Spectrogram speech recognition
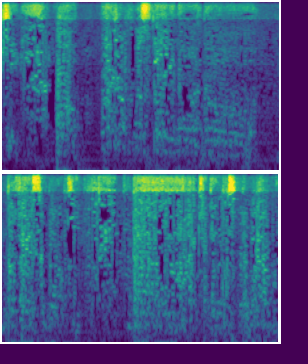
Monique. Bom, hoje eu postei no, no, no Facebook da, aqui do nosso programa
